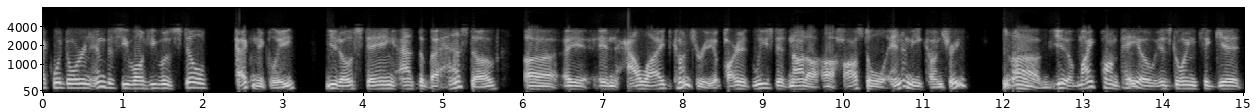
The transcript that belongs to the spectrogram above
Ecuadorian embassy while he was still technically, you know, staying at the behest of uh, a, an allied country, a part at least it's not a, a hostile enemy country. Uh, you know, Mike Pompeo is going to get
